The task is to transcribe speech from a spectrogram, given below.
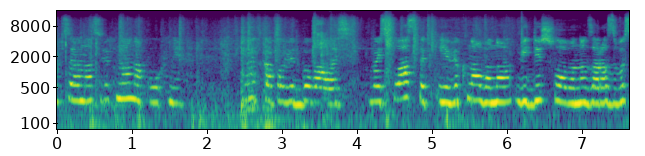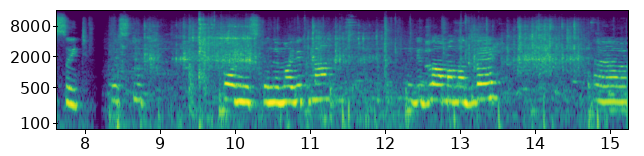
Оце у нас вікно на кухні. Плитка повідбивалась. Весь пластик і вікно воно відійшло, воно зараз висить. Ось тут повністю нема вікна. Відламана двері. Е,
